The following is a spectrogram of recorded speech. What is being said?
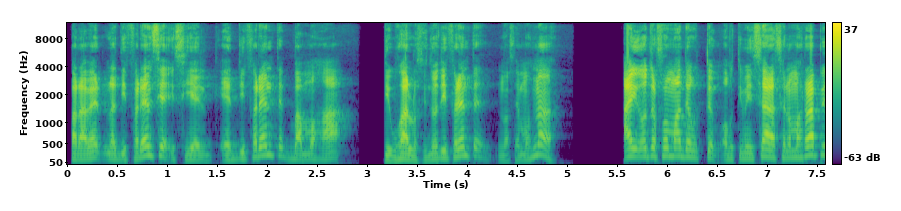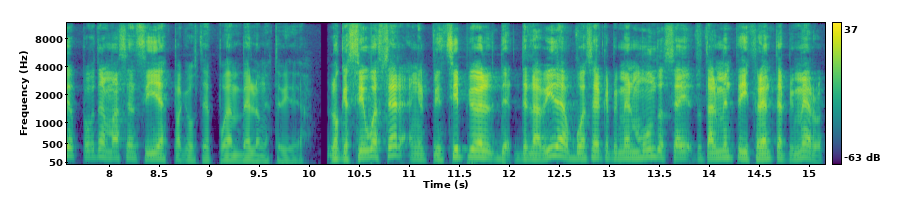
para ver la diferencia y si es diferente, vamos a dibujarlo. Si no es diferente, no hacemos nada. Hay otras formas de optimizar, hacerlo más rápido, pero otras más sencillas para que ustedes puedan verlo en este video. Lo que sí voy a hacer en el principio de, la vida, voy a hacer que el primer mundo sea totalmente diferente al primero.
